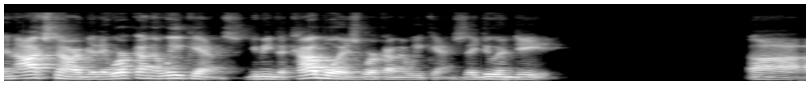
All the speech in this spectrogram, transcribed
in Oxnard, do they work on the weekends? You mean the Cowboys work on the weekends? They do indeed. Uh,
